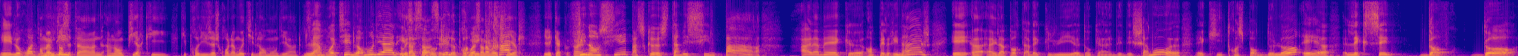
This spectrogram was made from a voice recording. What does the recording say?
et le roi du En même temps, c'est un, empire qui, qui, produisait, je crois, la moitié de leur mondial. La moitié de leur mondial. Il va provoquer le premier crack Il est financier parce que cet imbécile part à la Mecque euh, en pèlerinage et euh, il apporte avec lui euh, donc des, chameaux et qui transportent de l'or et l'excès d'offres d'or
